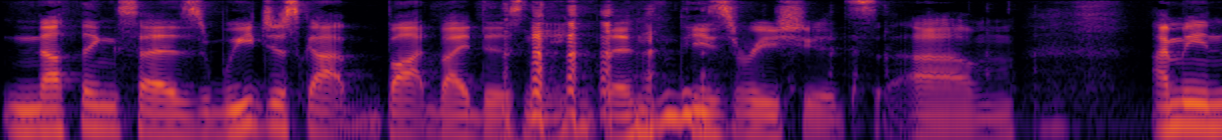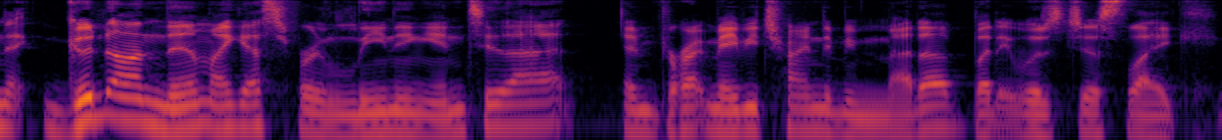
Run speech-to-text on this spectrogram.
nothing says we just got bought by Disney than these reshoots. Um, I mean, good on them, I guess, for leaning into that and maybe trying to be meta. But it was just like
